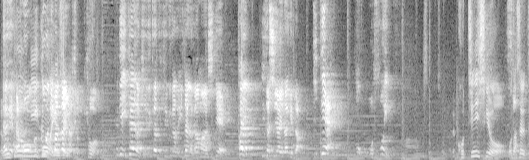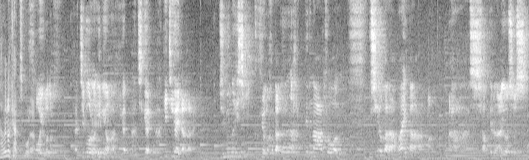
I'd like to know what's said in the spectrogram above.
投げた方向にばっかり優今日今日。で痛いの気づかず気づかず痛いの我慢してはいいざ試合投げた。痛えもう遅い。でこっちに意識を持たせるためのキャッチボールだそういうことです。キャッチボールの意味を履きが履き違え履き違えたからね。自分の意識今日の肩うん張ってるな今日は後ろかな前かなああし張ってるなよしよし。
